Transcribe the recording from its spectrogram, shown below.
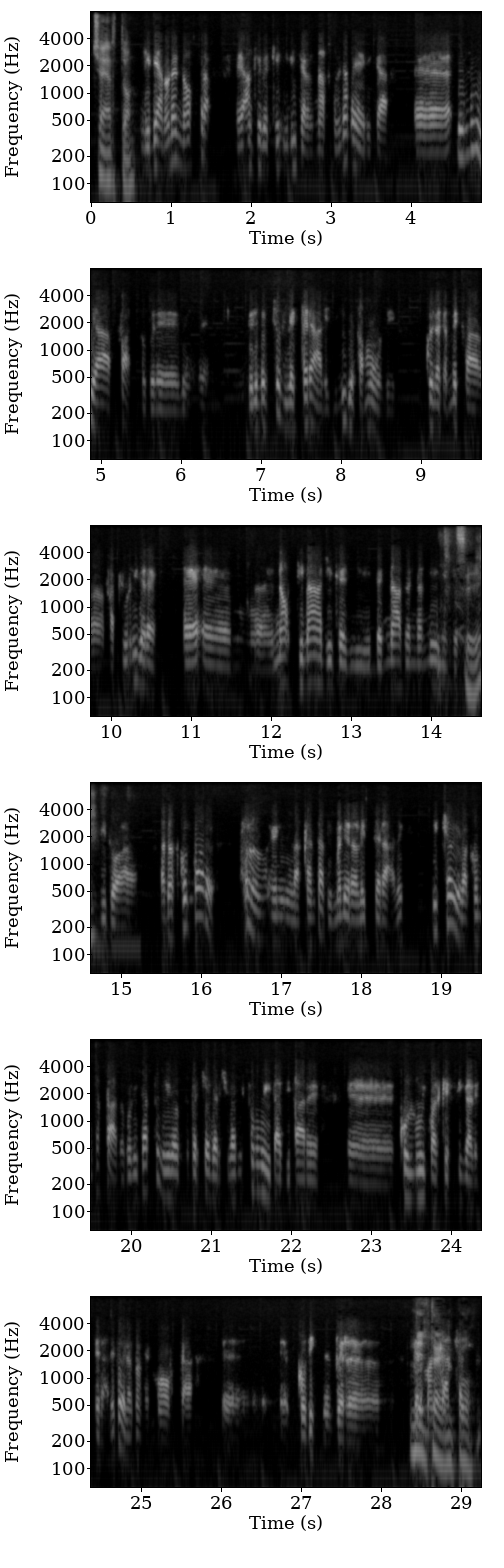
certo. l'idea non è nostra, eh, anche perché i literal nascono in America, eh, e lui ha fatto delle, delle- delle versioni letterali di video famosi, quella che a me fa, fa più ridere è ehm, eh, Notti magiche di Bennato e Nannini che Sì. vi invito a- ad ascoltare, e l'ha cantato in maniera letterale e ci aveva contattato con i Cartoon Heroes per chiederci la disponibilità di fare eh, con lui qualche sigla letterale, poi la cosa è morta eh, eh, così per, per Nel mancanza tempo. di-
